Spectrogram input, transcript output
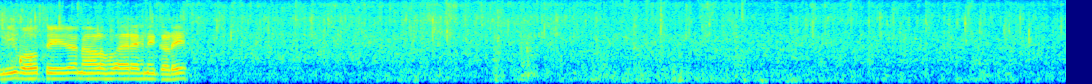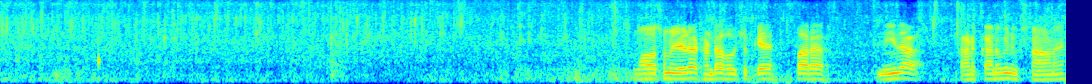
ਮੀਂਹ ਬਹੁਤ ਤੇਜ਼ ਆ, ਨਾਲ ਹੋ ਰਹੇ ਨੇ ਗੜੇ। ਮੌਸਮ ਜਿਹੜਾ ਠੰਡਾ ਹੋ ਚੁੱਕਿਆ ਪਰ ਮੀਂਹ ਦਾ ਕਣਕਾਂ ਨੂੰ ਵੀ ਨੁਕਸਾਨ ਹੈ,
